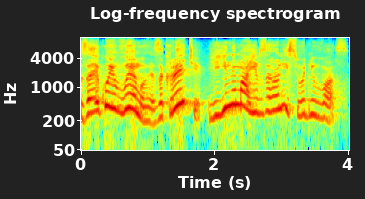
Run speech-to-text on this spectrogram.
за якою вимоги закриті, її немає взагалі сьогодні у вас.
